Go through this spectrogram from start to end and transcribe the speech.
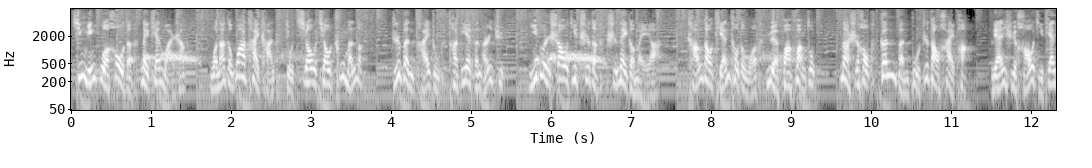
清明过后的那天晚上，我拿个挖菜铲就悄悄出门了，直奔财主他爹坟而去。一顿烧鸡吃的是那个美啊！尝到甜头的我越发放纵，那时候根本不知道害怕，连续好几天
